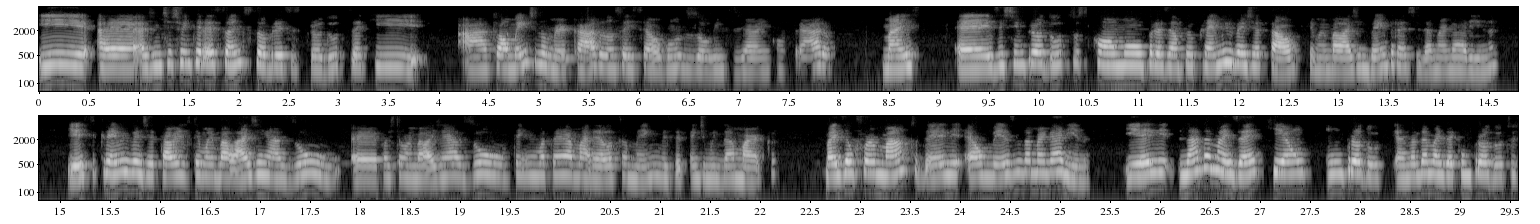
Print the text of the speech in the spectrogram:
E é, a gente achou interessante sobre esses produtos é que atualmente no mercado, não sei se alguns dos ouvintes já encontraram, mas é, existem produtos como, por exemplo, o creme vegetal, que tem uma embalagem bem parecida à margarina. E esse creme vegetal, ele tem uma embalagem azul, é, pode ter uma embalagem azul, tem uma até amarela também, mas depende muito da marca. Mas o formato dele é o mesmo da margarina. E ele nada mais é que é um, um produto, é nada mais é que um produto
